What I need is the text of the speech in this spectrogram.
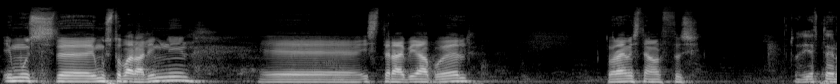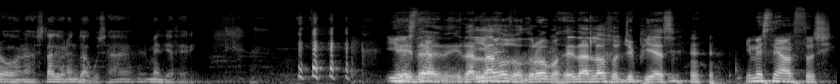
Ήμουν, στε- ήμουν στο Παραλίμνη, ε, ύστερα πήγα από ΕΛ, τώρα είμαι στην ανόρθωση. το δεύτερο ε, στάδιο δεν το άκουσα, ε, δεν με ενδιαφέρει. Είμαι στην- Ήταν, ήταν είμαι- λάθος ο δρόμος, ήταν λάθος το GPS. Είμαι στην ανόρθωση.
